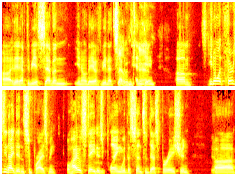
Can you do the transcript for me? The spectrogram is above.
Uh, they'd have to be a seven. You know, they have to be in that seven, Seven, 10 ten. game. Um, you know what? Thursday night didn't surprise me. Ohio State Hmm. is playing with a sense of desperation. Uh,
